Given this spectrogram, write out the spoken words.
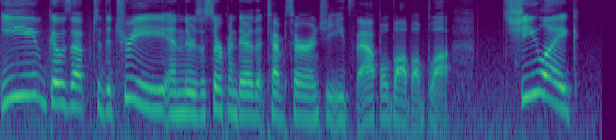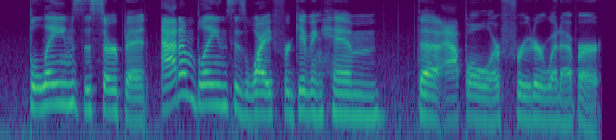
Eve goes up to the tree and there's a serpent there that tempts her and she eats the apple, blah, blah, blah. She like blames the serpent. Adam blames his wife for giving him the apple or fruit or whatever.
